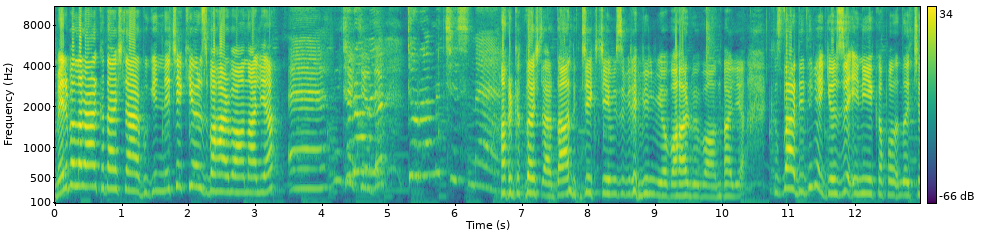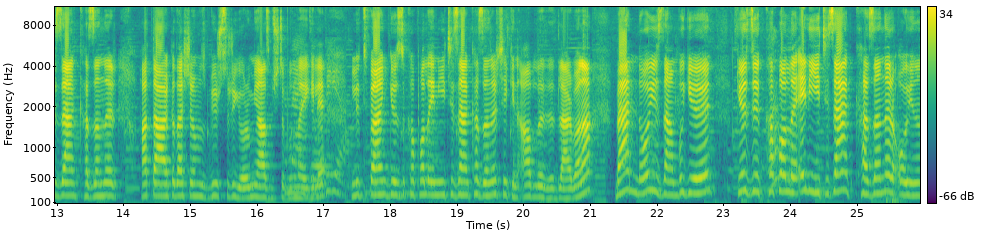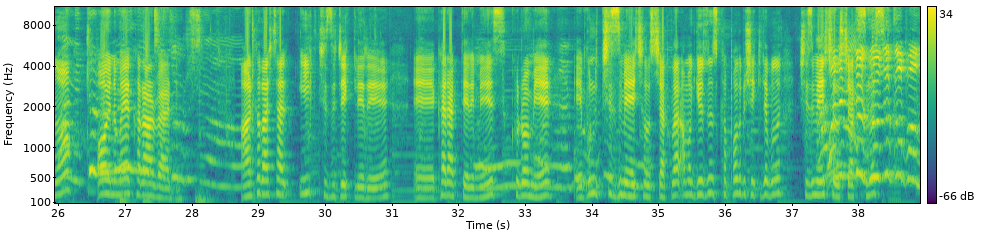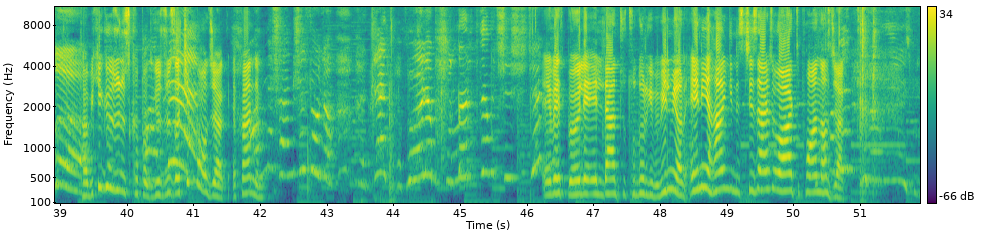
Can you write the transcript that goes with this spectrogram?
Merhabalar arkadaşlar. Bugün ne çekiyoruz Bahar ve Analya? Eee çekiyorduk. Duramı çizme. Arkadaşlar daha ne çekeceğimizi bile bilmiyor Bahar ve Analya. Kızlar dedim ya gözü en iyi kapalı çizen kazanır. Hatta arkadaşlarımız bir sürü yorum yazmıştı bununla Ben ilgili. doğru ya. Lütfen gözü kapalı en iyi çizen kazanır çekin abla dediler bana. Ben de o yüzden bugün gözü kapalı en iyi çizen kazanır oyununu oynamaya karar verdim. Arkadaşlar ilk çizecekleri e, karakterimiz Kromi e, bunu çizmeye çalışacaklar ama gözünüz kapalı bir şekilde bunu çizmeye çalışacaksınız. Gözü kapalı. Tabii ki gözünüz kapalı. Gözünüz açık mı olacak efendim? Sen bir şey soracağım. Böyle şunları da mı çizecek? Evet böyle elden tutulur gibi. Bilmiyorum en iyi hanginiz çizerse o artı puan alacak.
